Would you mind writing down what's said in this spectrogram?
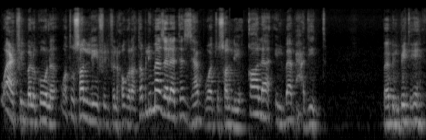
وقاعد في البلكونة وتصلي في الحجرة. طب لماذا لا تذهب وتصلي؟ قال الباب حديد. باب البيت إيه؟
